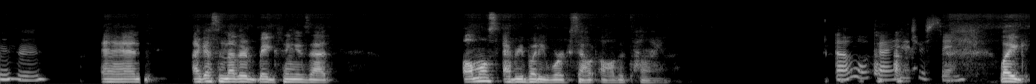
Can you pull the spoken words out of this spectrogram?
Mm-hmm. And I guess another big thing is that almost everybody works out all the time. Oh, okay. Interesting. Like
